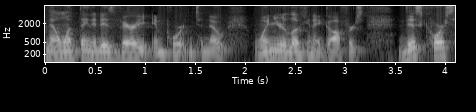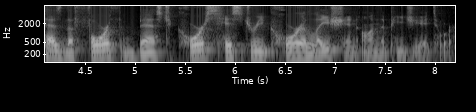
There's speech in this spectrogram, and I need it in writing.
Now, one thing that is very important to note when you're looking at golfers, this course has the fourth best course history correlation on the PGA Tour.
